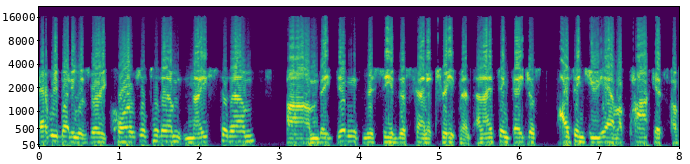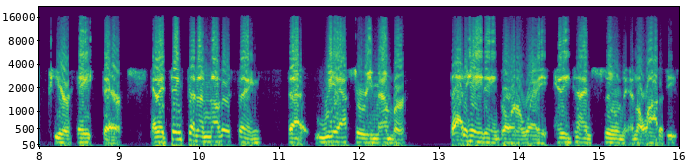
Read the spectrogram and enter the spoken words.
everybody was very cordial to them, nice to them. Um, they didn't receive this kind of treatment, and I think they just, I think you have a pocket of pure hate there. And I think that another thing that we have to remember that hate ain't going away anytime soon in a lot of these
